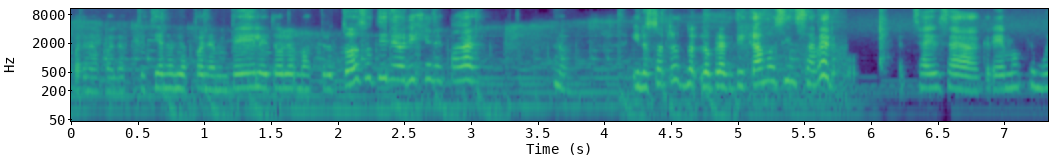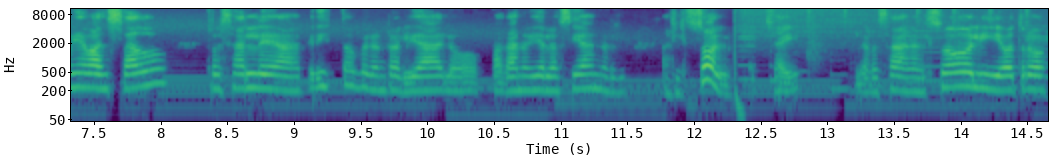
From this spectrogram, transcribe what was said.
bueno, pues los cristianos le ponen vela y todo lo demás, pero todo eso tiene orígenes paganos. Y nosotros lo, practicamos sin saber, ¿cachai? O sea, creemos que es muy avanzado rezarle a Cristo, pero en realidad los paganos ya lo hacían al, al sol, ¿cachai? Le rezaban al sol y otros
